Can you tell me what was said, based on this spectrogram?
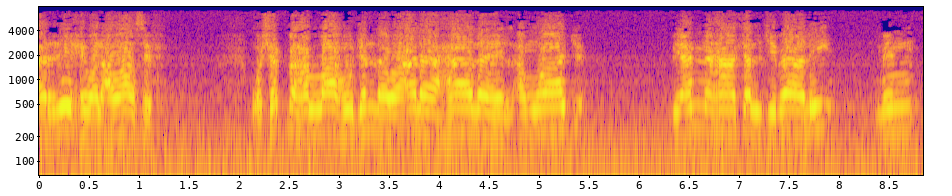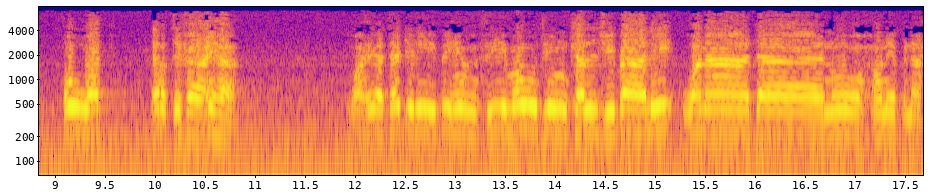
الريح والعواصف. وشبه الله جل وعلا هذه الأمواج بأنها كالجبال من قوة ارتفاعها وهي تجري بهم في موج كالجبال ونادى نوح ابنه.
